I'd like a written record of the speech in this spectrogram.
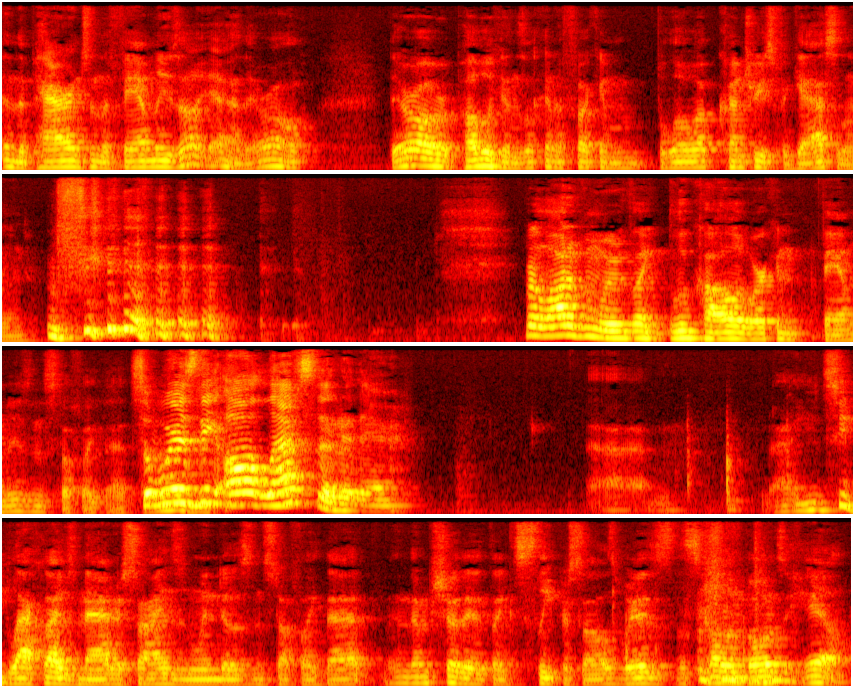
and the parents and the families. Oh yeah, they're all they're all Republicans looking to fucking blow up countries for gasoline. But a lot of them were like blue collar working families and stuff like that. So where's the alt lefts that are there? Uh, you'd see Black Lives Matter signs and windows and stuff like that, and I'm sure they're like sleeper cells. Where's the skull and bones of Yale?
